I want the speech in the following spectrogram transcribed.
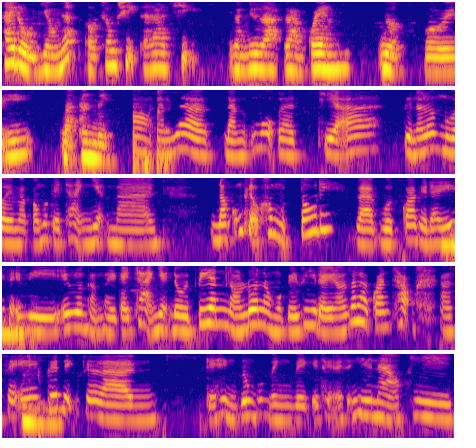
thay đổi nhiều nhất ở trong chị. Đấy là chị gần như là làm quen được với bản thân mình. Ờ, đấy là đáng ngưỡng mộ là chị đã từ năm lớp 10 mà có một cái trải nghiệm mà nó cũng kiểu không được tốt ý và vượt qua cái đấy tại vì em luôn cảm thấy cái trải nghiệm đầu tiên nó luôn là một cái gì đấy nó rất là quan trọng. Nó sẽ Ừ. quyết định xem là cái hình dung của mình về cái trải nghiệm này sẽ như thế nào. Thì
